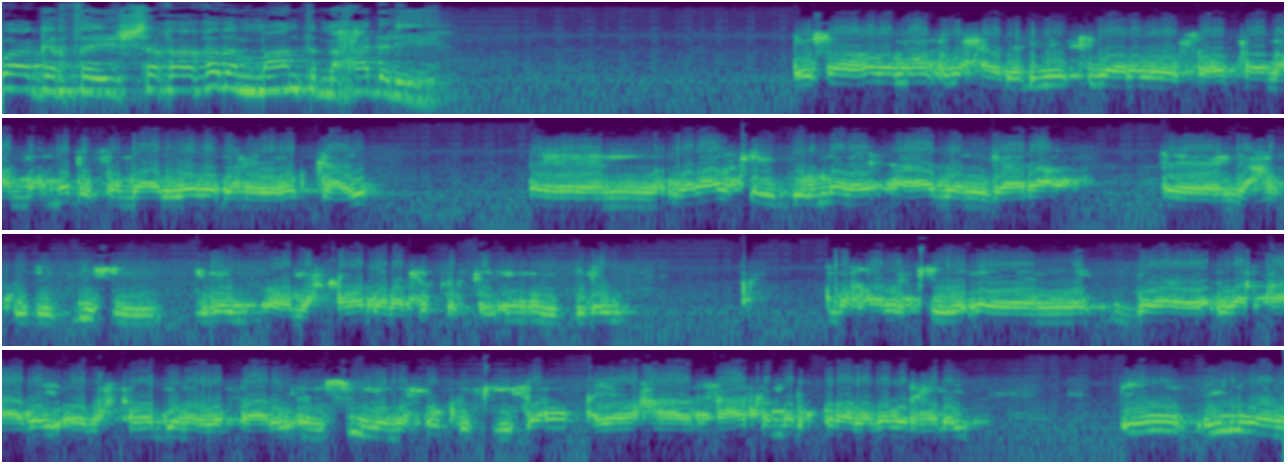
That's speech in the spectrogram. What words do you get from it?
Waa gartay shaqaaqada maanta maxaa dhaliyay? Shaqaaqada maanta waxaa dhaliyay sidaa la wada socotaan ama ummadda soomaaliyeed oo dhan ay ogtahay walaalkay dulmada aadan gaara gacan kudhigbihii dilay oo maxkamadana ka tagtay inuu dilay. Maqalkii la qaaday oo maxkamadina la saaray aan sugayna xukunkiisa ayaa waxaa saaka mar qura laga war helay. In ciidan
